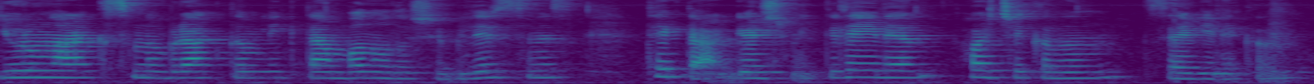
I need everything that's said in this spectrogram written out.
Yorumlar kısmına bıraktığım linkten bana ulaşabilirsiniz. Tekrar görüşmek dileğiyle. Hoşçakalın, sevgiyle kalın.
